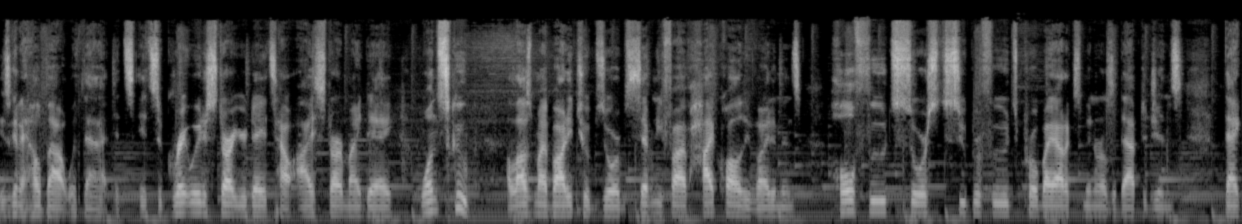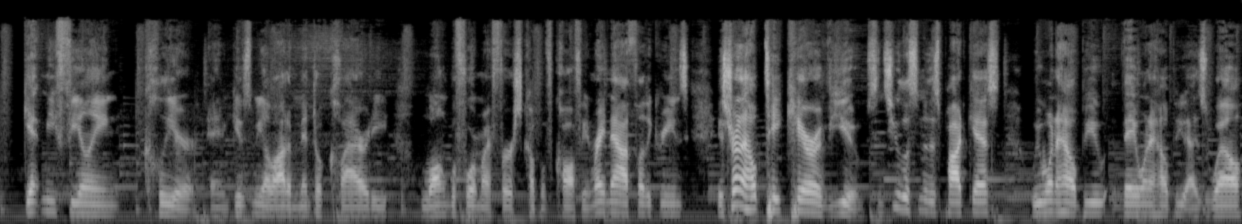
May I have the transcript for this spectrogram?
is going to help out with that. It's it's a great way to start your day. It's how I start my day. One scoop allows my body to absorb 75 high quality vitamins, whole food sourced superfoods, probiotics, minerals, adaptogens that get me feeling clear and gives me a lot of mental clarity long before my first cup of coffee. And right now, Athletic Greens is trying to help take care of you. Since you listen to this podcast, we want to help you. They want to help you as well.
